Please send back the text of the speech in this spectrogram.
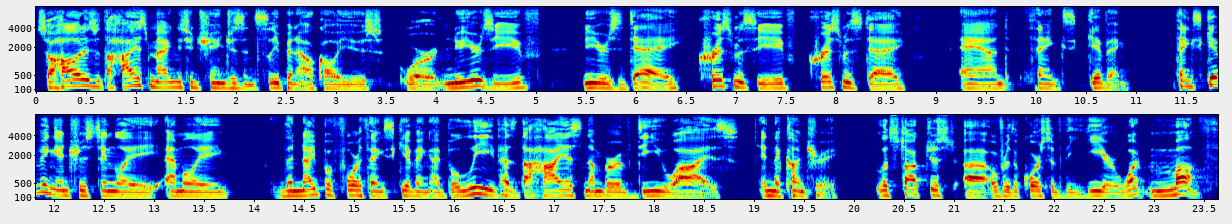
So, holidays with the highest magnitude changes in sleep and alcohol use were New Year's Eve, New Year's Day, Christmas Eve, Christmas Day, and Thanksgiving. Thanksgiving, interestingly, Emily, the night before Thanksgiving, I believe, has the highest number of DUIs in the country. Let's talk just uh, over the course of the year. What month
